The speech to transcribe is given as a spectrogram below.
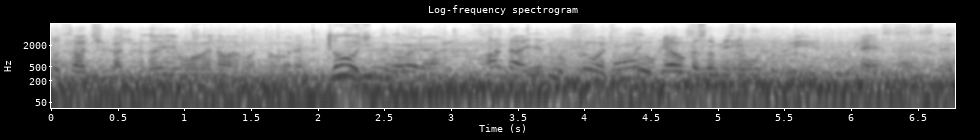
tu sačekat pa da vidimo ove nove motore. Tu ću. Gore, a? A dajde tu proći tu, evo me za minutu dvije. E, sad, sad.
